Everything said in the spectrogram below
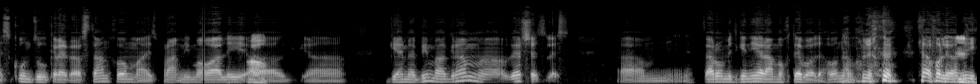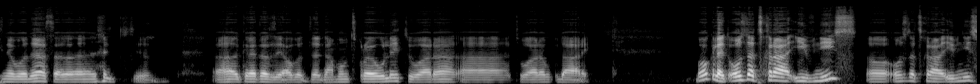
ეს კონძულ კრეტასთან ხომ ეს მიმოვალი გემები მაგრამ ვერ შეძლეს წარმომიდგენია რა მოხდებოდა ხო? ნაპოლეონი იქნებოდა კრეტაზე ალბათ გამომწყვეული თუ არა თუ არა მკვდარი. მოკლედ 29 ივნის 29 ივნის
